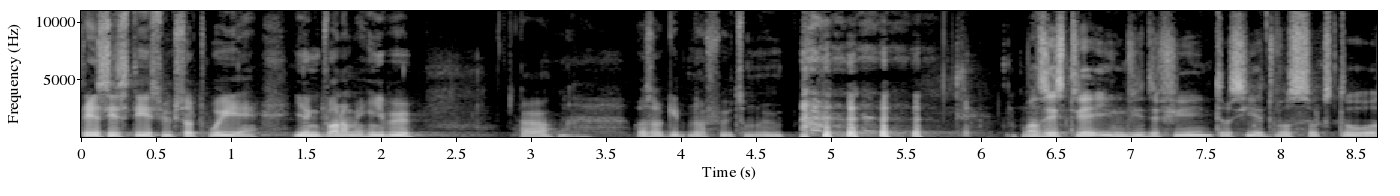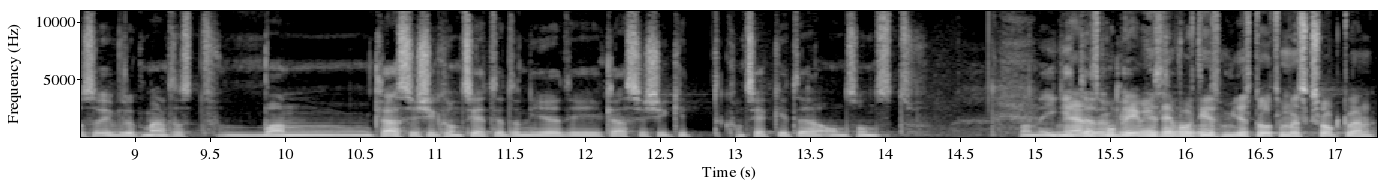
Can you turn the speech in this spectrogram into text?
das ist das, wie gesagt, wo ich irgendwann einmal hin will. Ja, mhm. also gibt nur viel zum Üben. Was ist wer irgendwie dafür interessiert? Was sagst du? Also, wie du gemeint hast, wann klassische Konzerte, dann eher die klassische Konzertgitarre und sonst? Nein, das Problem ist einfach, das, mir ist damals gesagt worden,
